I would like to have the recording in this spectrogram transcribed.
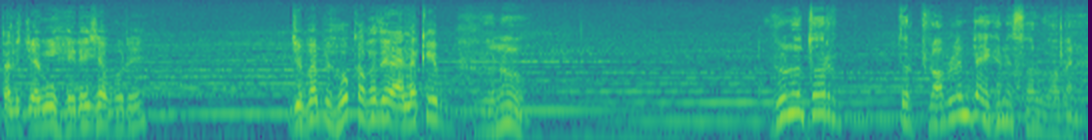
তাহলে যে আমি হেরে যাব রে? যেভাবে হোক আমাদের অ্যানাকে রনু রনু, তোর তোর প্রবলেমটা এখানে সলভ হবে না।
